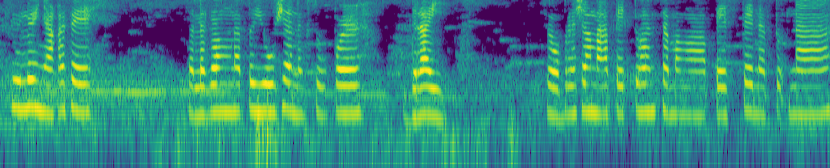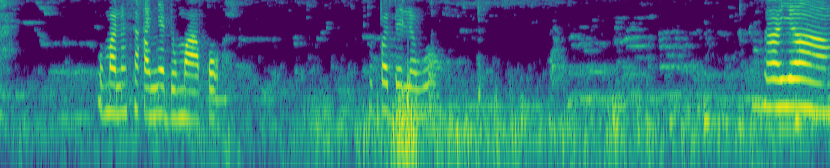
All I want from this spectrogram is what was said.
suloy niya kasi talagang natuyo siya, nag super dry. Sobra siyang naapektuhan sa mga peste na, na umano sa kanya dumapo. Ito pa dalawa. Sayang.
